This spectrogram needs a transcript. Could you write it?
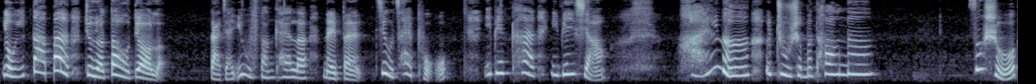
有一大半就要倒掉了，大家又翻开了那本旧菜谱，一边看一边想：还能煮什么汤呢？松鼠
